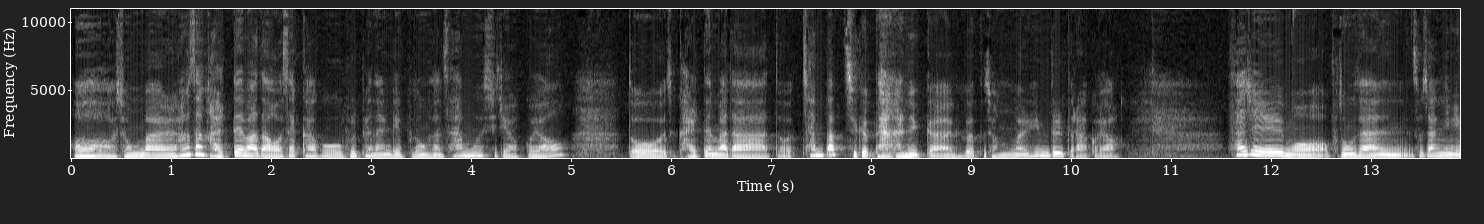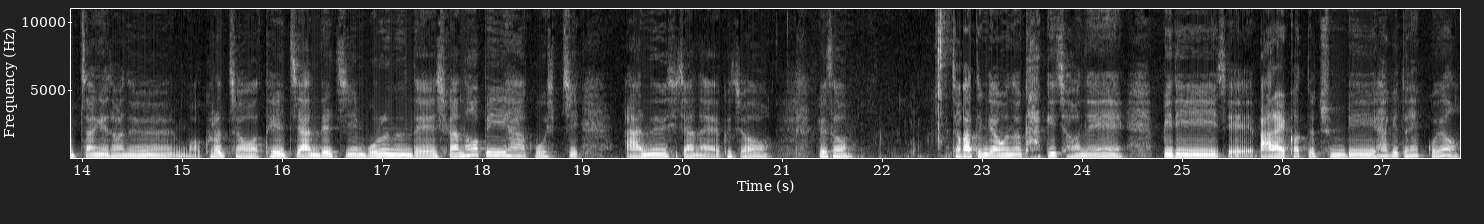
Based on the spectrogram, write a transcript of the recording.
어, 정말 항상 갈 때마다 어색하고 불편한 게 부동산 사무실이었고요. 또 갈 때마다 또 찬밥 취급당하니까 그것도 정말 힘들더라고요. 사실 뭐 부동산 소장님 입장에서는 뭐 그렇죠. 될지 안 될지 모르는데 시간 허비하고 싶지 않으시잖아요. 그죠? 그래서 저 같은 경우는 가기 전에 미리 이제 말할 것도 준비하기도 했고요.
